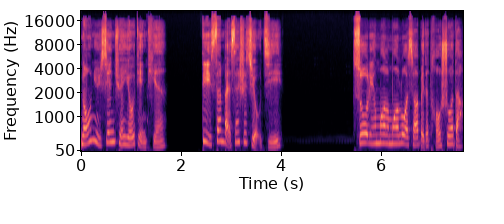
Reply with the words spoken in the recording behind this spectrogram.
农女仙泉有点甜，第三百三十九集。苏玲摸了摸洛小北的头，说道：“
